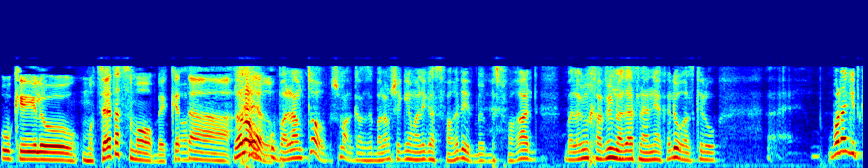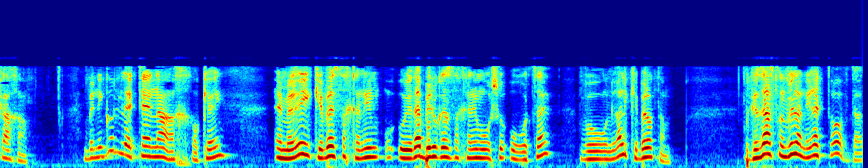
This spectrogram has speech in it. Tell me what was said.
הוא כאילו, מוצא את עצמו בקטע לא, לא, אחר. הוא בלם טוב. שמע, גם זה בלם שהגיע מהליגה הספרדית. בספרד, בלמים חייבים לדעת להניע כדור, אז כאילו... בוא נגיד ככה, בניגוד לתנח, אוקיי? אמרי קיבל שחקנים, הוא הוא יודע בדיוק איזה שחקנים הוא, שהוא רוצה, והוא נראה לי קיבל אותם. בגלל זה אסטון וילה נראית טוב, אתה,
